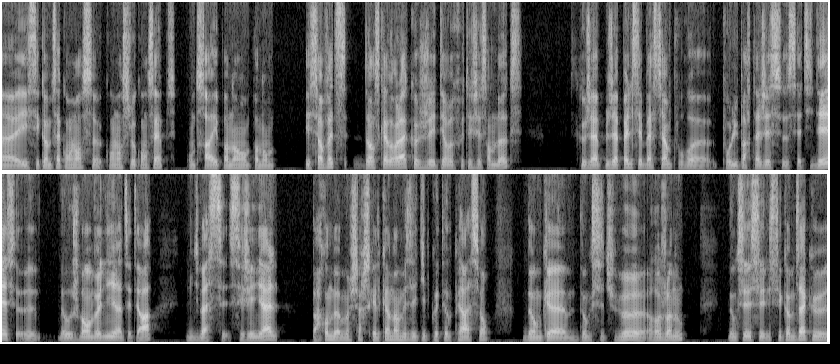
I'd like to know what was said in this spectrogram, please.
Euh, et c'est comme ça qu'on lance, qu'on lance le concept. On travaille pendant... pendant... Et c'est en fait dans ce cadre-là que j'ai été recruté chez Sandbox que j'appelle Sébastien pour, euh, pour lui partager cette idée, bah, où je vais en venir, etc. Il me dit bah, c'est génial. Par contre, bah, moi, je cherche quelqu'un dans mes équipes côté opération. Donc, euh, donc si tu veux, rejoins-nous. Donc, c'est comme, ça que,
